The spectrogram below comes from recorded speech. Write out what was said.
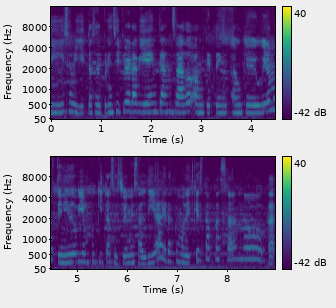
Sí, semillitas, al principio era bien cansado, aunque, aunque hubiéramos tenido bien poquitas sesiones al día, era como de qué está pasando, ah,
